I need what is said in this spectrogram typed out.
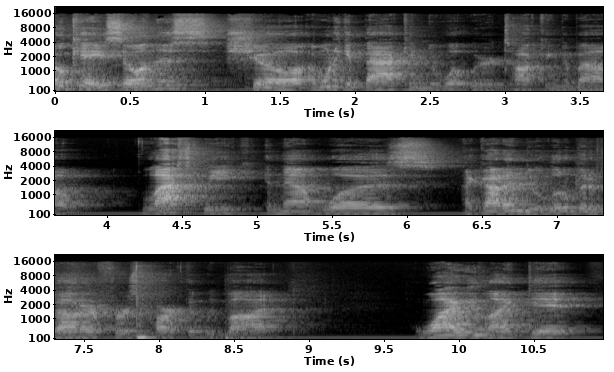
Okay, so on this show, I want to get back into what we were talking about last week, and that was I got into a little bit about our first park that we bought, why we liked it,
